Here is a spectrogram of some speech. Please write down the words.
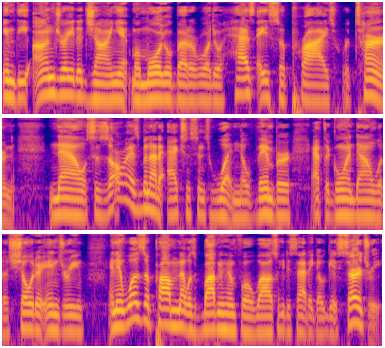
in the Andre the Giant Memorial Battle Royal has a surprise return. Now, Cesaro has been out of action since what, November after going down with a shoulder injury, and it was a problem that was bothering him for a while, so he decided to go get surgery.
